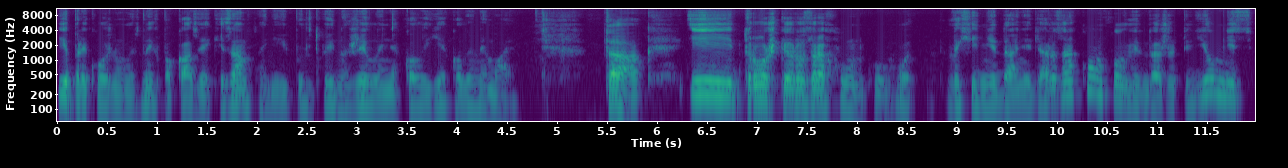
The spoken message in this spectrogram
І при кожному з них показує, які замкнені, і відповідно живлення, коли є, коли немає. Так, і трошки розрахунку. От вихідні дані для розрахунку, підйомність.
